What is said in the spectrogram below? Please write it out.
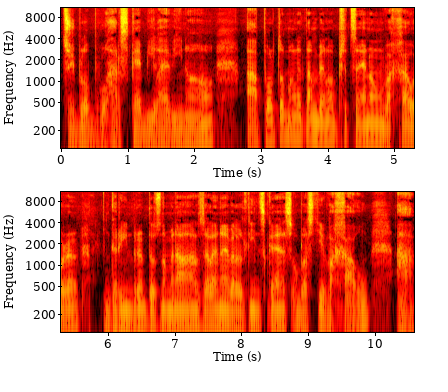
což bylo bulharské bílé víno. A potom ale tam bylo přece jenom Wachauer Greener, to znamená zelené veltínské z oblasti Wachau. A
